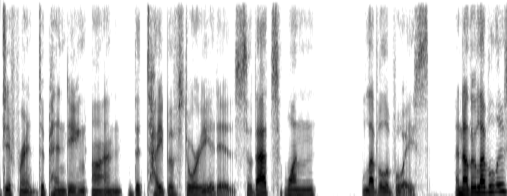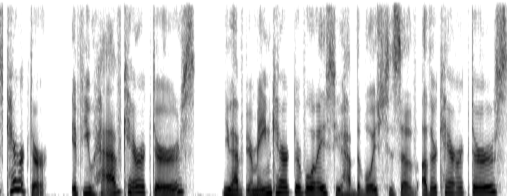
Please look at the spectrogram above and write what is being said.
different depending on the type of story it is. So that's one level of voice. Another level is character. If you have characters, you have your main character voice, you have the voices of other characters.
